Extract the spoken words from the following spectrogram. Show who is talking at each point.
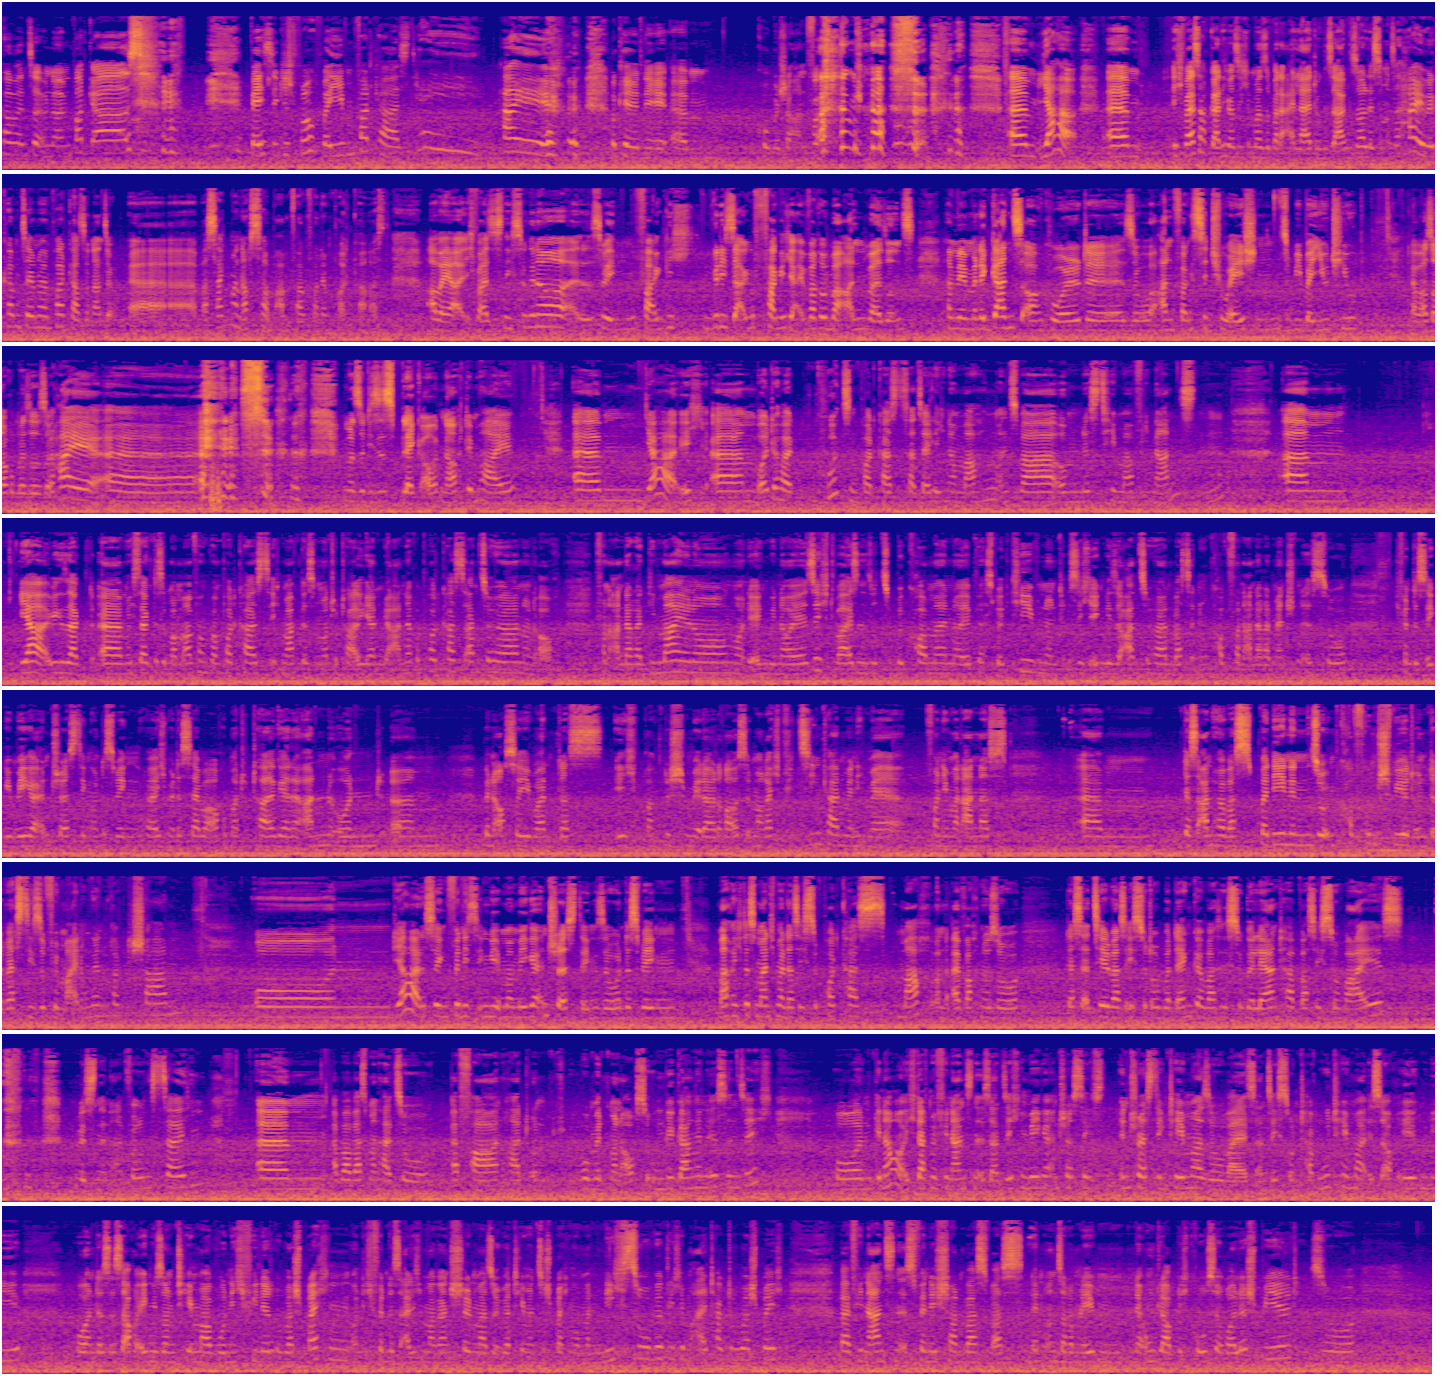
Speaker 1: willkommen zu einem neuen Podcast. Basic Spruch bei jedem Podcast. Yay! Hi! Okay, nee, ähm, komischer Anfang. ähm, ja, ähm, ich weiß auch gar nicht, was ich immer so bei der Einleitung sagen soll. Ist immer so, hi, willkommen zu einem neuen Podcast. Und dann so, äh, was sagt man noch so am Anfang von dem Podcast? Aber ja, ich weiß es nicht so genau. Deswegen fange ich, würde ich sagen, fange ich einfach immer an, weil sonst haben wir immer eine ganz awkward so Anfangssituation, so wie bei YouTube. Da war es auch immer so, so, hi, äh, immer so dieses Blackout nach dem Hi. Ähm, ja, ich ähm, wollte heute einen kurzen Podcast tatsächlich noch machen und zwar um das Thema Finanzen. Ähm, ja, wie gesagt, ähm, ich sage das immer am Anfang beim Podcast, ich mag das immer total gern, mir andere Podcasts anzuhören und auch von anderen die Meinung und irgendwie neue Sichtweisen so zu bekommen, neue Perspektiven und sich irgendwie so anzuhören, was in dem Kopf von anderen Menschen ist. So, ich finde das irgendwie mega interesting und deswegen höre ich mir das selber auch immer total gerne an und ähm, bin auch so jemand, dass ich praktisch mir daraus immer recht viel ziehen kann, wenn ich mir von jemand anders ähm, das anhöre, was bei denen so im Kopf rumschwirrt und was die so für Meinungen praktisch haben. Und ja, deswegen finde ich es irgendwie immer mega interesting so. Und deswegen mache ich das manchmal, dass ich so Podcasts mache und einfach nur so das erzähle, was ich so drüber denke, was ich so gelernt habe, was ich so weiß. Wissen in Anführungszeichen. Ähm, aber was man halt so erfahren hat und womit man auch so umgegangen ist in sich. Und genau, ich dachte mir, Finanzen ist an sich ein mega interesting, interesting Thema, so weil es an sich so ein Tabuthema ist auch irgendwie. Und es ist auch irgendwie so ein Thema, wo nicht viele drüber sprechen. Und ich finde es eigentlich immer ganz schön, mal so über Themen zu sprechen, wo man nicht so wirklich im Alltag drüber spricht. Weil Finanzen ist, finde ich, schon was, was in unserem Leben eine unglaublich große Rolle spielt. So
